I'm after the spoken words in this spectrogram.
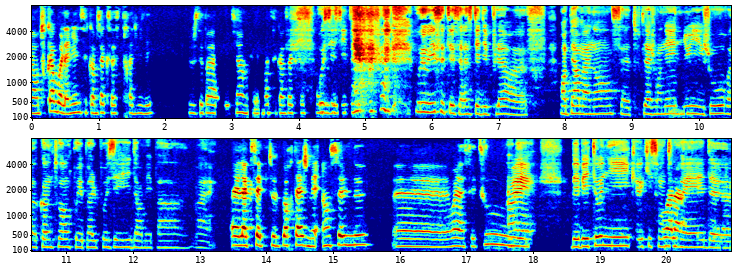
Euh, en tout cas, moi, la mienne, c'est comme ça que ça se traduisait. Je sais pas, tiens, mais moi, c'est comme ça que ça se traduisait. Oui, oui, c'était ça. C'était des pleurs euh, en permanence, toute la journée, nuit et jour. comme toi, on pouvait pas le poser, il dormait pas. Ouais. Elle accepte le portage, mais un seul nœud. Euh, voilà, c'est tout. Ouais. Bébé tonique euh, qui sont tout raides. Euh,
